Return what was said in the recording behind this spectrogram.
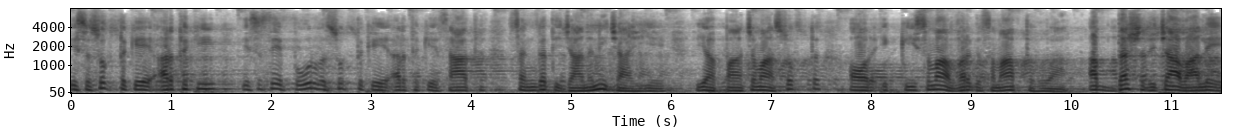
इस सुक्त के अर्थ की, इससे पूर्व सुक्त के अर्थ के साथ संगति जाननी चाहिए। यह पांचवा सुक्त और 21वां वर्ग समाप्त हुआ। अब दश ऋचा वाले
